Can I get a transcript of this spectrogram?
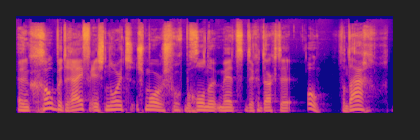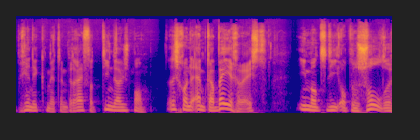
Een groot bedrijf is nooit s'morgens vroeg begonnen met de gedachte... oh, vandaag begin ik met een bedrijf van 10.000 man. Dat is gewoon de MKB geweest. Iemand die op een zolder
